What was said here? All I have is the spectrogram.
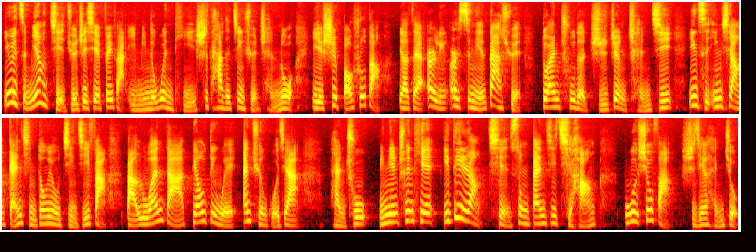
因为怎么样解决这些非法移民的问题是他的竞选承诺，也是保守党要在二零二四年大选端出的执政成绩，因此应向赶紧动用紧急法，把卢安达标定为安全国家。喊出明年春天一定让遣送班机起航。不过修法时间很久，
